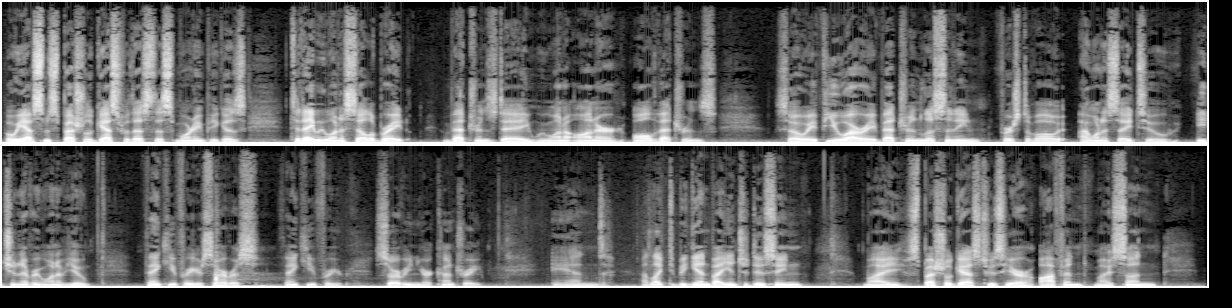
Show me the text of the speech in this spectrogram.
But we have some special guests with us this morning because today we want to celebrate Veterans Day. We want to honor all veterans. So if you are a veteran listening, first of all, I want to say to each and every one of you, thank you for your service. Thank you for your serving your country. And I'd like to begin by introducing my special guest who's here often, my son,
